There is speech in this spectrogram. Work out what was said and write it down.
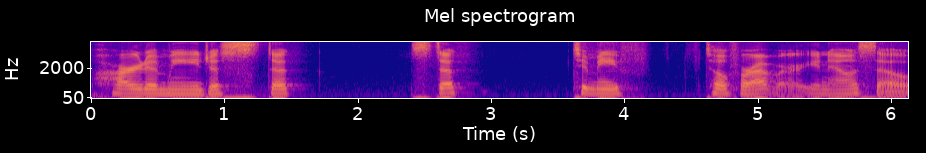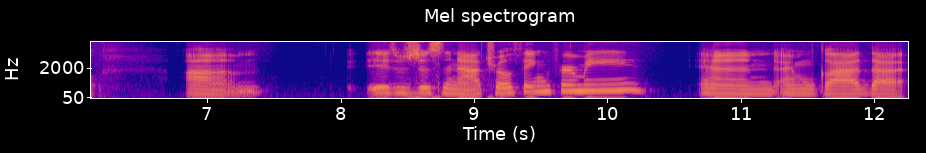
part of me just stuck stuck to me f- till forever, you know? So um it was just a natural thing for me and I'm glad that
